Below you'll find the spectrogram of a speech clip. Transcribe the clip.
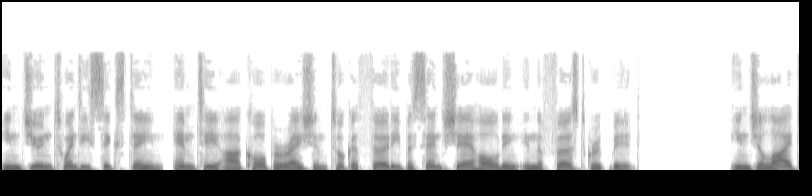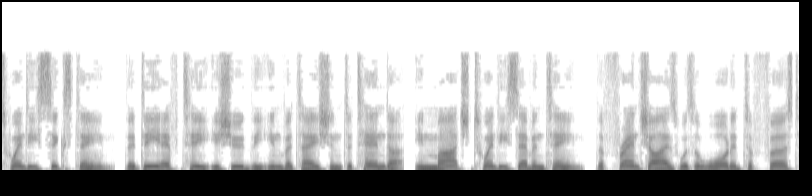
In June 2016, MTR Corporation took a 30% shareholding in the first group bid. In July 2016, the DFT issued the invitation to tender. In March 2017, the franchise was awarded to First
